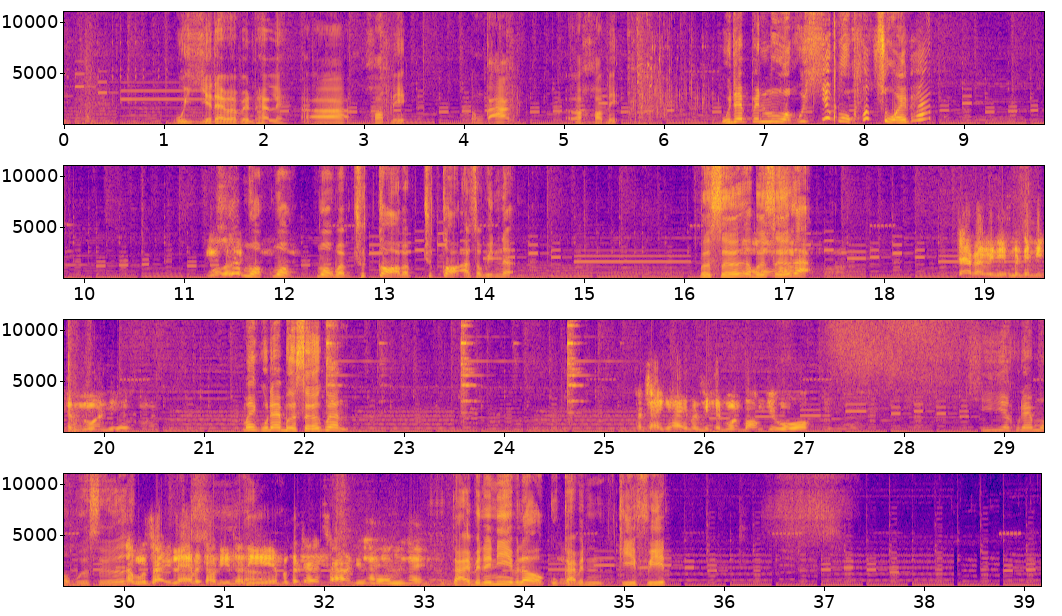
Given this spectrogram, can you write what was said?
อุ้ยเหี้ยได้มาเป็นแผ่นเลย อ่า ขอบนี้ ตรงกลาง แล้วก็ขอบนี้ อุ้ยได้เป็นหมวก อุ้ยเหี้ยหมวกโคตรสวยแพทหมวกอะไรเหี้ยหมวกหมวกหมวกแบบชุดเกราะแบบชุดเกราะอัศวินอะเบอร์เซิร์กอะเบอร์เซิร์กอะใช่มันมีมันจะมีจำนวนอยู่ไม่กูได้เบอร์เซิร์กเพื่อนถ้าใช่ไงมันมีจำนวนบอกอยู่ เฮียกูได้หมวกเบอร์เซิร์กถ้ามึงใส่แร่ไปเท่านี้เท่านี้มันก็จะสร้างอันนี้ให้อันนี้ให้กูกลายเป็นไอ้นี่ไปแล้วกูกลายเป็นกีฟีด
